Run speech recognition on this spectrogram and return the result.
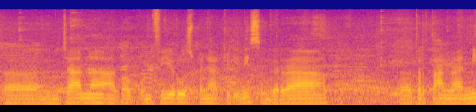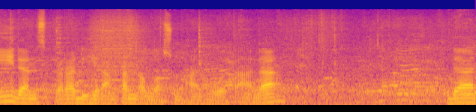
eh, bencana ataupun virus penyakit ini segera eh, tertangani dan segera dihilangkan oleh Allah Subhanahu wa taala. Dan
